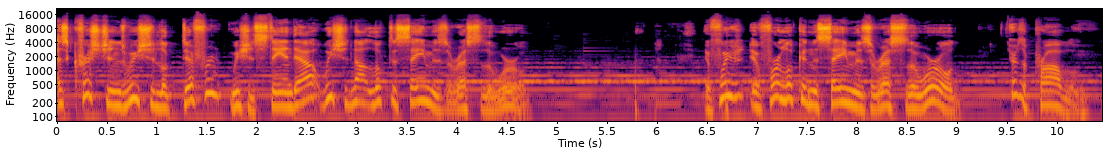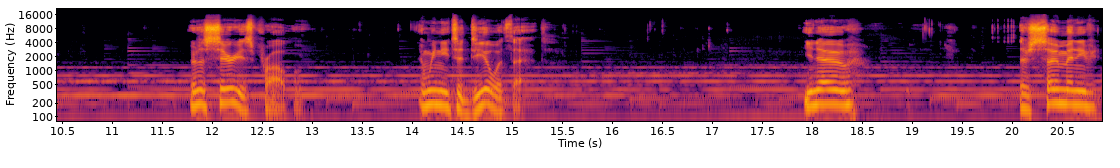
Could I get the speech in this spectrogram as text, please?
As Christians, we should look different. We should stand out. We should not look the same as the rest of the world. If we if we're looking the same as the rest of the world, there's a problem. There's a serious problem. And we need to deal with that. You know, there's so many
